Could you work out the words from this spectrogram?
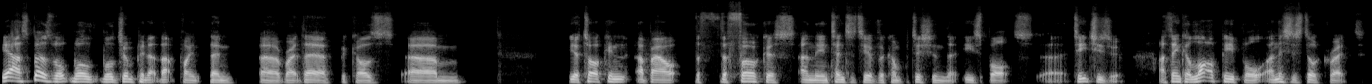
Yeah, I suppose we'll we'll we'll jump in at that point then, uh, right there, because um, you're talking about the the focus and the intensity of the competition that esports uh, teaches you. I think a lot of people, and this is still correct,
